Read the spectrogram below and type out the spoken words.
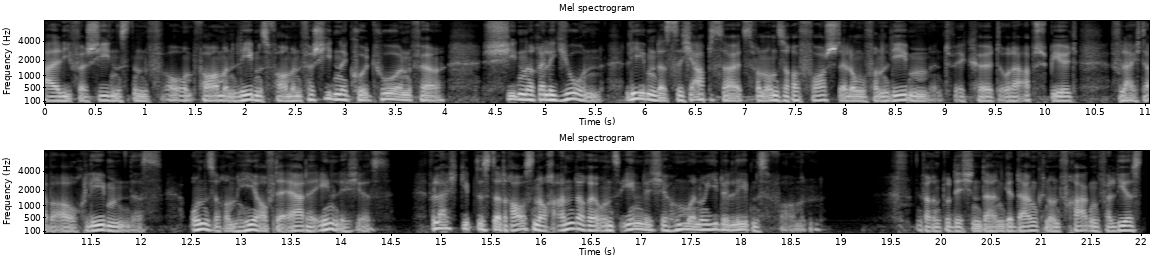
All die verschiedensten Formen, Lebensformen, verschiedene Kulturen, verschiedene Religionen, Leben, das sich abseits von unserer Vorstellung von Leben entwickelt oder abspielt, vielleicht aber auch Leben, das unserem hier auf der Erde ähnlich ist. Vielleicht gibt es da draußen auch andere uns ähnliche humanoide Lebensformen. Während du dich in deinen Gedanken und Fragen verlierst,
